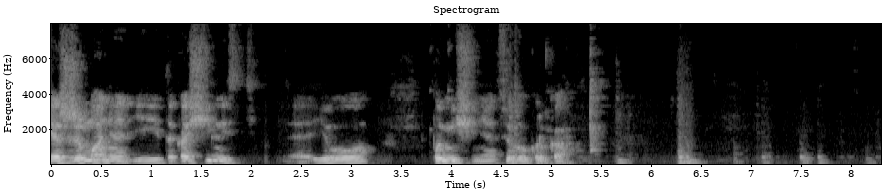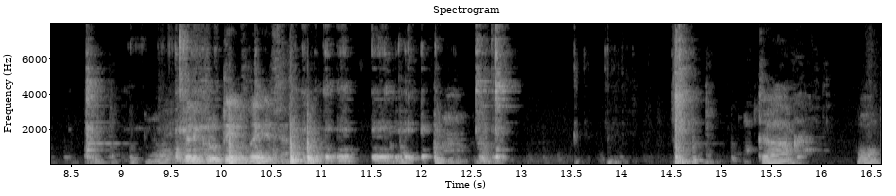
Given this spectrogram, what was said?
зжимання і така щільність його поміщення цього корка. Перекрутив, здається. Так, от.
